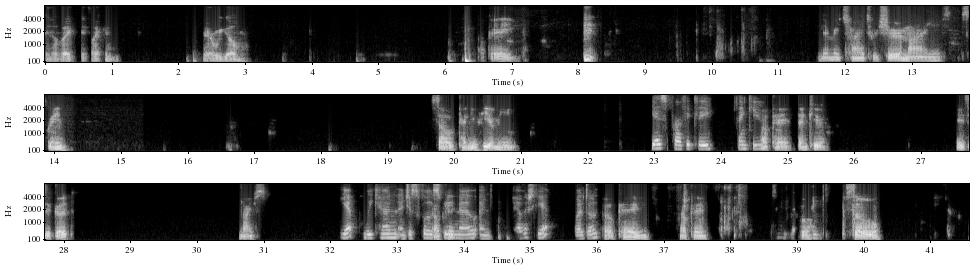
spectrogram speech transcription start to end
You know, if I, if I can, there we go. Okay. Let me try to share my screen. So can you hear me? Yes, perfectly. Thank you. Okay, thank you. Is it good? Nice. Yep, we can, and just full Okay. screen now and have it. Yeah, well done. Okay, okay. Cool. So,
